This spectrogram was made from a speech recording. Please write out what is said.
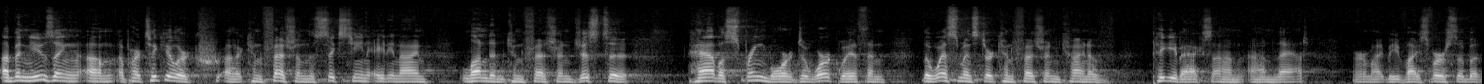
I've been using um, a particular uh, confession, the 1689 London Confession, just to have a springboard to work with, and the Westminster Confession kind of piggybacks on, on that, or it might be vice versa, but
